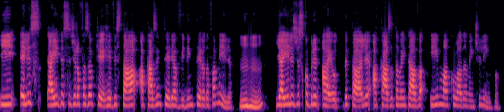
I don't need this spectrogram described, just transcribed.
E eles aí decidiram fazer o quê? Revistar a casa inteira e a vida inteira da família. Uhum. E aí eles descobriram. Ah, eu, detalhe: a casa também estava imaculadamente limpa.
